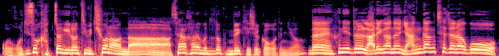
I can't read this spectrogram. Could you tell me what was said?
어, 어디서 갑자기 이런 팀이 튀어나왔나 생각하는 분들도 분명히 계실 거거든요. 네, 흔히들 라리가는 양강 체제라고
